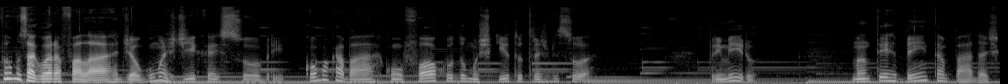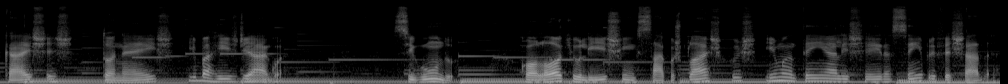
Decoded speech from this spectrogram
Vamos agora falar de algumas dicas sobre como acabar com o foco do mosquito transmissor. Primeiro, Manter bem tampado as caixas, tonéis e barris de água. Segundo, coloque o lixo em sacos plásticos e mantenha a lixeira sempre fechada.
